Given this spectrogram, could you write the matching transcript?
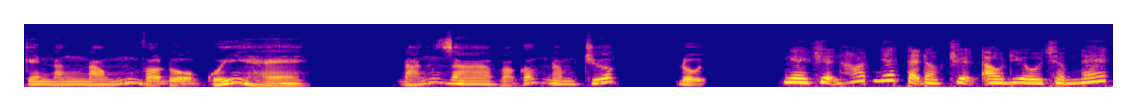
cái nắng nóng vào độ cuối hè. Đáng ra vào các năm trước, độ Nghe chuyện hot nhất tại đọc truyện audio.net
